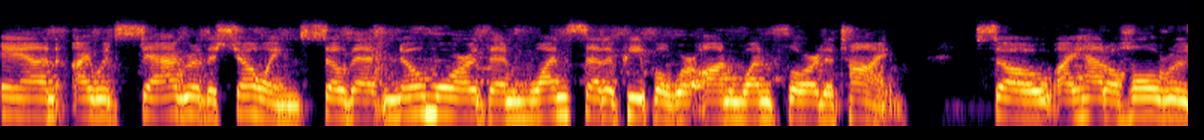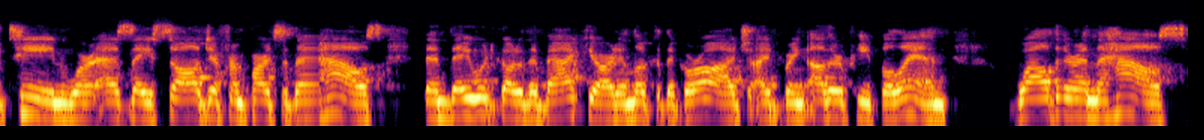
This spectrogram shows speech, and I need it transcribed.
And I would stagger the showings so that no more than one set of people were on one floor at a time. So I had a whole routine where as they saw different parts of the house, then they would go to the backyard and look at the garage. I'd bring other people in. While they're in the house,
